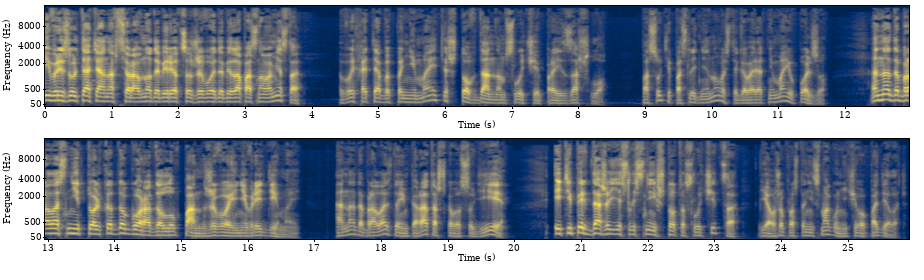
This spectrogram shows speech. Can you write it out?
И в результате она все равно доберется живой до безопасного места?» Вы хотя бы понимаете, что в данном случае произошло? По сути, последние новости говорят не в мою пользу. Она добралась не только до города Лупан, живой и невредимой. Она добралась до императорского судьи. И теперь, даже если с ней что-то случится, я уже просто не смогу ничего поделать.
